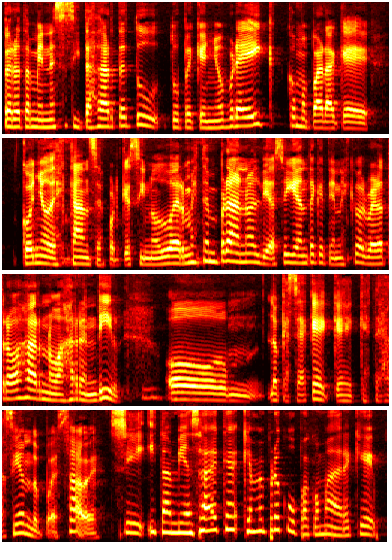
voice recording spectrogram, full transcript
pero también necesitas darte tu, tu pequeño break como para que, coño, descanses, porque si no duermes temprano, al día siguiente que tienes que volver a trabajar, no vas a rendir. O mm, lo que sea que, que- que estés haciendo, pues, ¿sabes? Sí, y también sabe qué, qué me preocupa, comadre, que,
